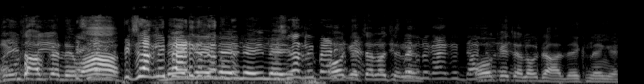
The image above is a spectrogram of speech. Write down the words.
तू साफ़ करने वाह। पिछला क्लिप ऐड कर नहीं, नहीं नहीं ओके। चलो चले। ओके चलो। डाल देख लेंगे।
